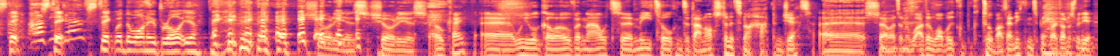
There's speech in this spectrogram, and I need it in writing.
stick As he stick does. stick with the one who brought you. sure he is. Sure he is. Okay. Uh, we will go over now to me talking to Dan Austin. It's not happened yet. Uh, so I don't know. I don't know what we could talk about anything to be quite honest with you.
